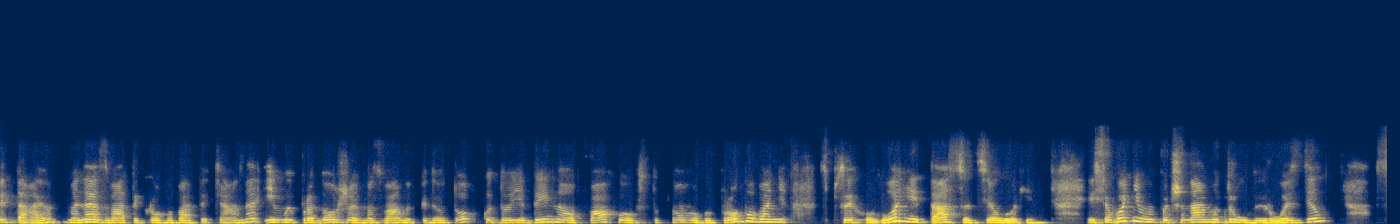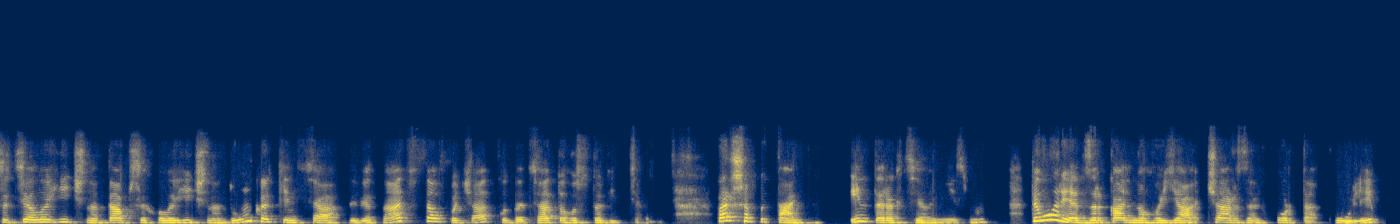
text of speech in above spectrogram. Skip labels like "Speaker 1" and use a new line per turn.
Вітаю! Мене звати Кругова Тетяна, і ми продовжуємо з вами підготовку до єдиного фахового вступного випробування з психології та соціології. І сьогодні ми починаємо другий розділ соціологічна та психологічна думка кінця 19-го, початку 20-го століття. Перше питання: інтеракціонізм. Теорія дзеркального я Чарльза Альфорта Кулі,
